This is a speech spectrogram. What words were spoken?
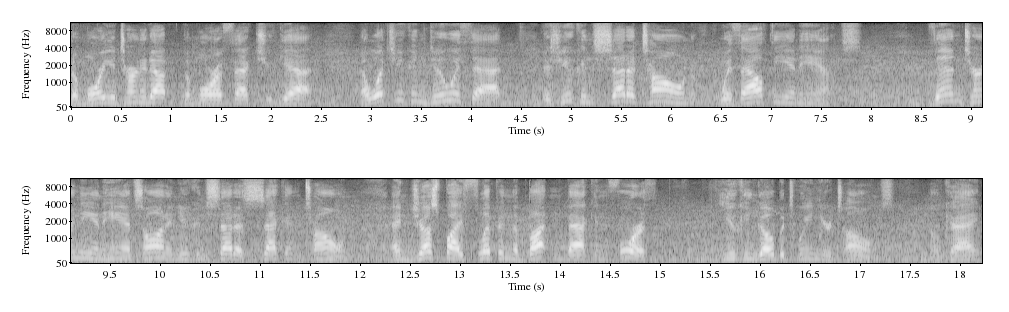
The more you turn it up, the more effect you get. Now, what you can do with that is you can set a tone without the enhance. Then turn the enhance on and you can set a second tone. And just by flipping the button back and forth, you can go between your tones, okay?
